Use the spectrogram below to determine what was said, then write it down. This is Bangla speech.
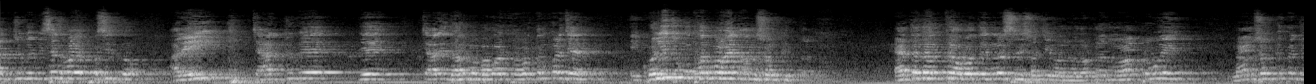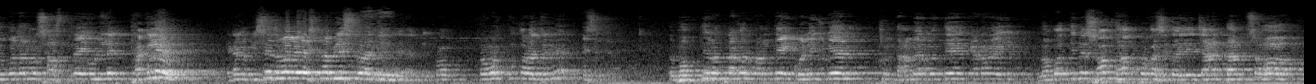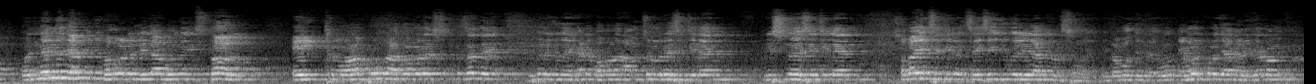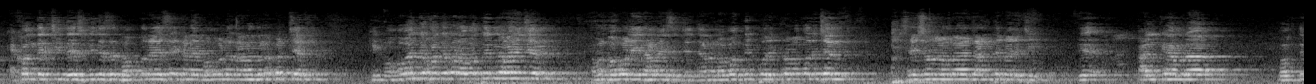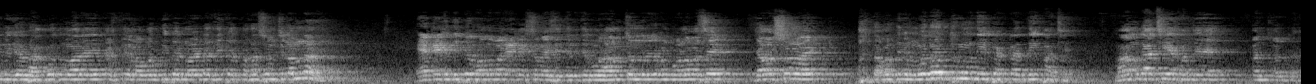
চার যুগে বিশেষভাবে প্রসিদ্ধ। আর এই চার যুগে যে চারি ধর্ম ভগবান প্রবর্তন করেছেন, এই কলিযুগ ধর্ম হয় নাম সংকীর্তন। এত তথ্যে অবতীর্ণ শ্রী সচিনন্দন অর্থাৎ মহাপ্রভু এই নাম সংকীর্তন যুগ ধর্ম শাস্ত্রে উল্লেখ থাকলেও এটাকে বিশেষভাবে এস্টাবলিশ করার জন্য প্রবর্তন করার জন্য এসেছেন। তো ভক্তি রত্নাকর গ্রন্থে এই কলিযুগের ধামের মধ্যে কেন এই নবদ্বীপে সব ধাম প্রকাশিত হয়েছে? চার ধাম সহ অন্যান্য যা কিছু ভগবানের লীলাভূমি, স্থল এই মহাপ্রভুর আগমনের সাথে সাথে বিভিন্ন যুগে এখানে ভগবান রামচন্দ্র এসেছিলেন, কৃষ্ণ এসেছিলেন, সবাই এসেছিলেন সেই সেই যুগে লীলা করার সময় নবদ্বীপে এমন কোনো জায়গা নেই। যেরকম এখন দেখছি দেশ বিদেশের ভক্তরা এসে এখানে ভগবানের আরাধনা করছেন কি ভগবান যখন যখন অবতীর্ণ হয়েছেন, তখন ভগবান এই ধামে এসেছেন। যারা নবদ্বীপ পরিক্রমা করেছেন, সেই সময় আমরা জানতে পেরেছি যে কালকে আমরা ভক্তি বিজয় ভাগবত মহারাজের কাছ থেকে নবদ্বীপের নয়টা দ্বীপের কথা শুনছিলাম না? এক এক দ্বীপে ভগবান এক সময় এসেছেন যেমন রামচন্দ্র যখন বনবাসে যাওয়ার সময় তখন তিনি মদদ্রুম দ্বীপ একটা দ্বীপ আছে মামগাছি এখন যে অঞ্চলটা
